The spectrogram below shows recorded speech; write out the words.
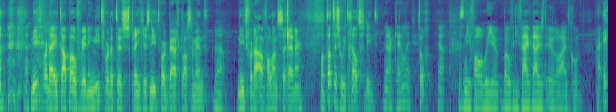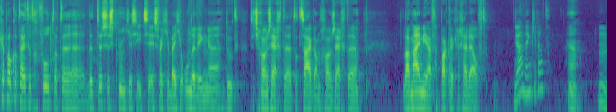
niet voor de etappe-overwinning, niet voor de tussensprintjes, niet voor het bergklassement, Ja, niet voor de aanvallendste renner. Want dat is hoe je het geld verdient, ja kennelijk. toch? Ja. Dat is in ieder geval hoe je boven die 5000 euro uitkomt. Maar ik heb ook altijd het gevoel dat eh, de tussensprintjes iets is wat je een beetje onderling eh, doet. Dat je gewoon zegt, eh dat Sagan gewoon zegt, laat mij meer even pakken, krijg jij de helft. Ja, denk je dat? Ja, Hm.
